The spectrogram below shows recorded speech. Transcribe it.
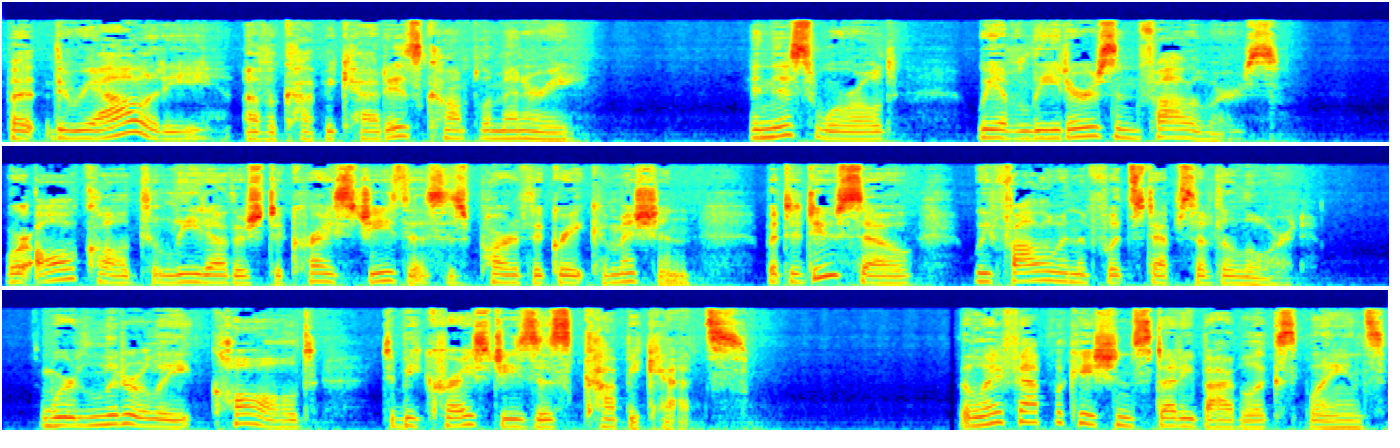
but the reality of a copycat is complimentary. In this world, we have leaders and followers. We're all called to lead others to Christ Jesus as part of the Great Commission, but to do so, we follow in the footsteps of the Lord. We're literally called to be Christ Jesus copycats. The Life Application Study Bible explains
